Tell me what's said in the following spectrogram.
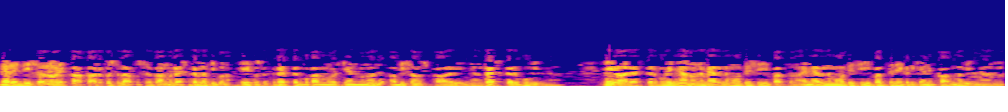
නැරෙන්නේ ඉස්සර නොඑක ආකාර කුසල කුසල කර්ම රැස් කරලා තිබුණා. ඒ කුසල රැස් කරපු කර්ම වලට කියන්නේ මොනවද? අபிසංස්කාර විඥාන. රැස් කරපු විඥාන. මේවා රැස් කරපු විඥාන උන්න මරණ මොහොතේ සිහිපත් වෙනවා. ඒ මරණ මොහොතේ සිහිපත් වෙන එකට කියන්නේ කර්ම විඥානය.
